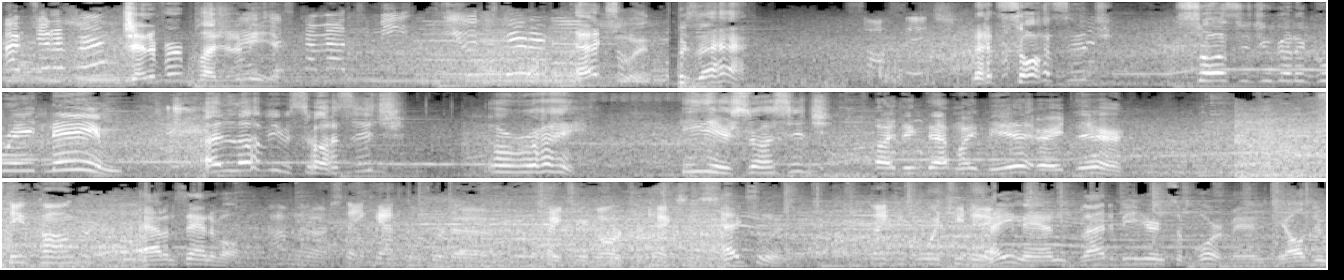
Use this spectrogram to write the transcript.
I'm Jennifer. Jennifer, pleasure to I meet you. just come out to meet you and Scooter. Excellent. Who's that? Sausage. That's Sausage? Sausage, you got a great name. I love you, Sausage. All right. Hey there, Sausage. I think that might be it right there. Steve Conger. Adam Sandoval. I'm the state captain for the Patriot Guard for Texas. Excellent. Thank you for what you do. Hey man, glad to be here in support, man. Y'all do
